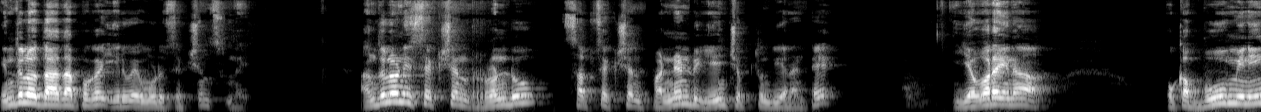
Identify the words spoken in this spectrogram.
ఇందులో దాదాపుగా ఇరవై మూడు సెక్షన్స్ ఉన్నాయి. అందులోని సెక్షన్ రెండు సబ్ సెక్షన్ పన్నెండు ఏం చెప్తుంది అని అంటే ఎవరైనా ఒక భూమిని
